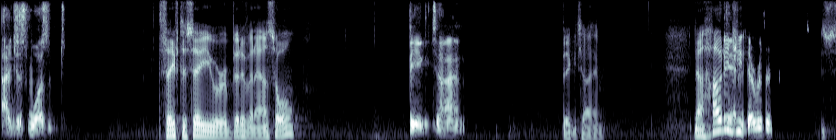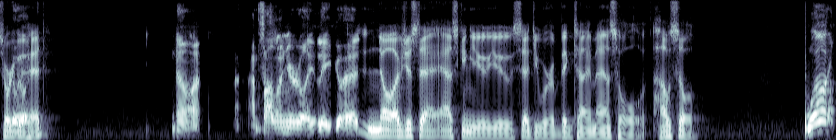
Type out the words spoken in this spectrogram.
I just wasn't. Safe to say you were a bit of an asshole? Big time. Big time. Now, how did yeah, you? There was a. Sorry, go, go ahead. ahead. No, I, I'm following your lead. Go ahead. No, I was just uh, asking you. You said you were a big time asshole. How so? Well,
